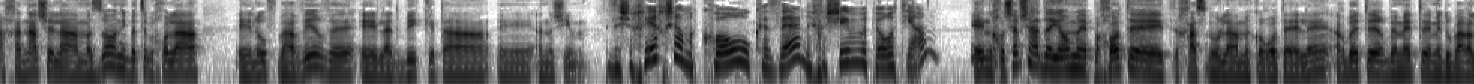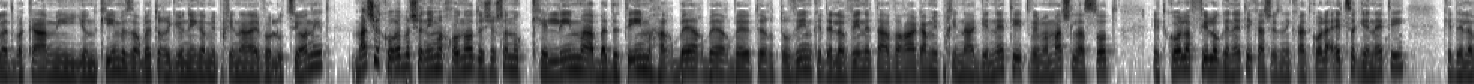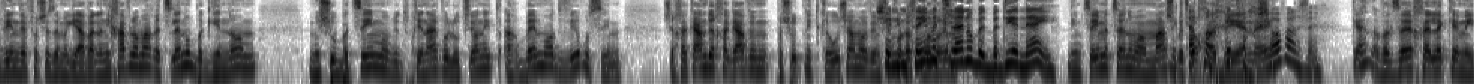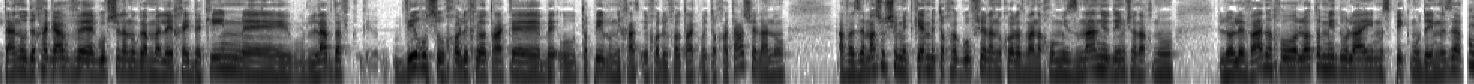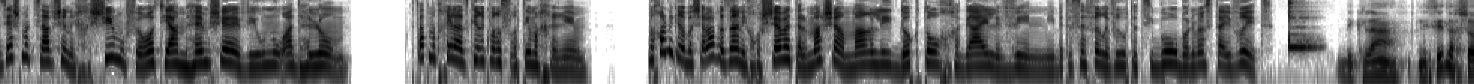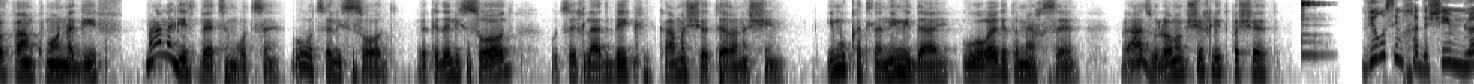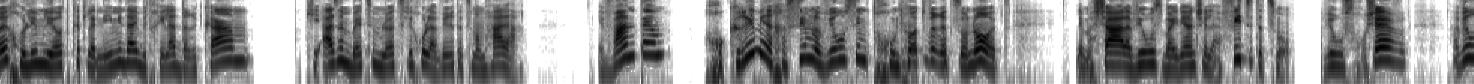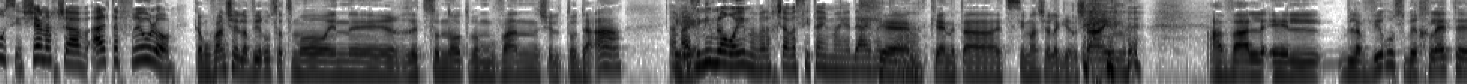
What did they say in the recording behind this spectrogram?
ההכנה של המזון, היא בעצם יכולה לעוף באוויר ולהדביק את האנשים. זה שכיח שהמקור הוא כזה, נחשים ופירות ים? אני חושב שעד היום אה, פחות אה, התייחסנו למקורות האלה. הרבה יותר באמת אה, מדובר על הדבקה מיונקים, וזה הרבה יותר הגיוני גם מבחינה אבולוציונית. מה שקורה בשנים האחרונות זה שיש לנו כלים מעבדתיים הרבה הרבה הרבה יותר טובים כדי להבין את העברה גם מבחינה גנטית, וממש לעשות את כל הפילוגנטיקה, שזה נקרא, את כל העץ הגנטי, כדי להבין איפה שזה מגיע. אבל אני חייב לומר, אצלנו בגנום משובצים מבחינה אבולוציונית הרבה מאוד וירוסים. שחלקם דרך אגב הם פשוט נתקעו שם והמשיכו לעשות דברים. שנמצאים אצלנו ב-DNA. נמצאים אצלנו ממש בתוך ה-DNA. זה קצת מלחיץ לחשוב על זה. כן, אבל זה חלק מאיתנו. דרך אגב, הגוף שלנו גם מלא חיידקים, אה, לאו דווקא, וירוס הוא יכול לחיות רק, אה, הוא טפיל, הוא נכנס, יכול לחיות רק בתוך התא שלנו, אבל זה משהו שמתקיים בתוך הגוף שלנו כל הזמן. אנחנו מזמן יודעים שאנחנו לא לבד, אנחנו לא תמיד אולי מספיק מודעים לזה. אז יש מצב שנחשים ופירות ים הם שהביאונו עד הלום. קצת מתחיל להזכיר כבר סרטים אחרים. בכל מקרה, בשלב הזה אני חושבת על מה שאמר לי דוקטור חגי לוין, מבית הספר לבריאות הציבור באוניברסיטה העברית. דקלה, ניסית לחשוב פעם כמו נגיף? מה הנגיף בעצם רוצה? הוא רוצה לשרוד, וכדי לשרוד הוא צריך להדביק כמה שיותר אנשים. אם הוא קטלני מדי, הוא הורג את המאחסן, ואז הוא לא ממשיך להתפשט. וירוסים חדשים לא יכולים להיות קטלניים מדי בתחילת דרכם, כי אז הם בעצם לא יצליחו להעביר את עצמם הלאה. הבנתם? חוקרים מייחסים לווירוסים תכונות ורצונות. למשל, הווירוס בעניין של להפיץ את עצמו. הווירוס חושב, הווירוס ישן עכשיו, אל תפריעו לו. כמובן שלווירוס עצמו אין אה, רצונות במובן של תודעה. המאזינים לא רואים, אבל עכשיו עשית עם הידיים כן, את ה... כן, את, ה... את הסימן של הגרשיים. אבל אל, לווירוס בהחלט אה,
